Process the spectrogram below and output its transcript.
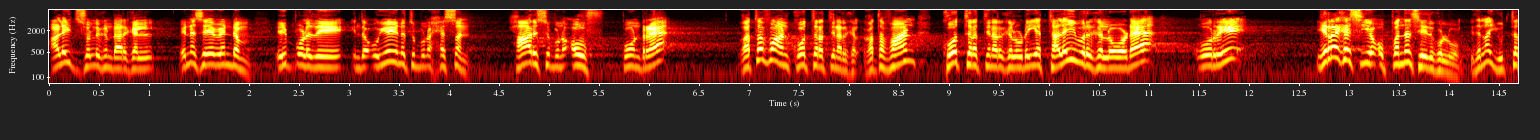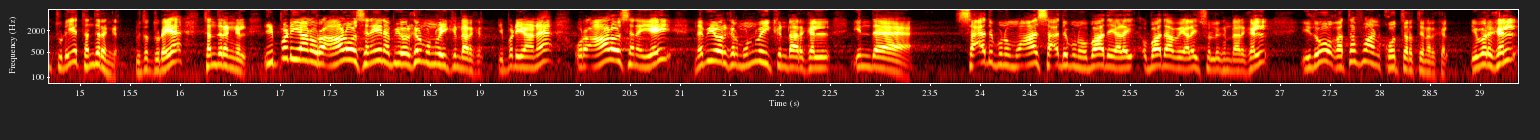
அழைத்து சொல்லுகின்றார்கள் என்ன செய்ய வேண்டும்? இப்பொழுது இந்த உயைனத்து புனு ஹெசன் ஹாரிசு புனு ஔஃப் போன்ற கத்தஃபான் கோத்திரத்தினர்கள் கத்தஃபான் கோத்திரத்தினர்களுடைய தலைவர்களோட ஒரு இரகசிய ஒப்பந்தம் செய்து கொள்வோம். இதெல்லாம் யுத்தத்துடைய தந்திரங்கள் யுத்தத்துடைய தந்திரங்கள். இப்படியான ஒரு ஆலோசனையை நபியவர்கள் முன்வைக்கின்றார்கள். இப்படியான ஒரு ஆலோசனையை நபியவர்கள் முன்வைக்கின்றார்கள். இந்த சாதுபுனு முஆ சாதுபுனு உபாதை அலை உபாதாவை அலை சொல்லுகின்றார்கள். இதோ கத்தஃபான் கோத்திரத்தினர்கள். இவர்கள்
